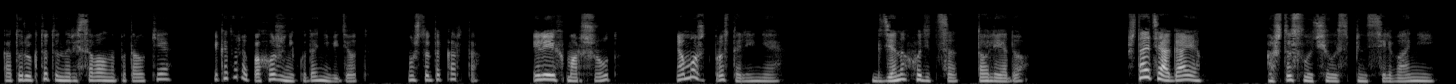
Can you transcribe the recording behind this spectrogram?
которую кто-то нарисовал на потолке и которая, похоже, никуда не ведет. Может, это карта? Или их маршрут? А может, просто линия. Где находится Толедо? В штате Агая. А что случилось с Пенсильванией?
